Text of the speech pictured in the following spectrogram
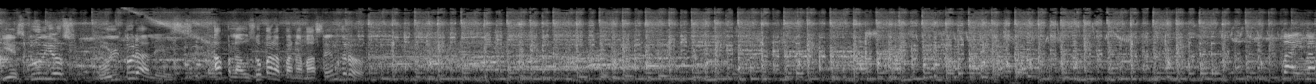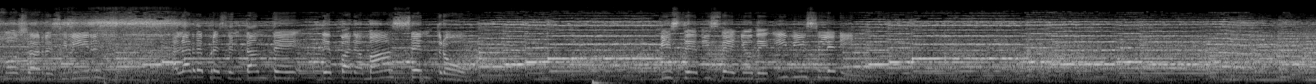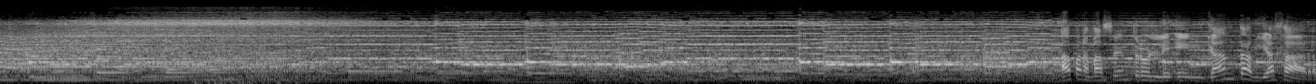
y estudios culturales. Aplauso para Panamá Centro. Vamos a recibir a la representante de Panamá Centro. Viste diseño de Ibis Lenin. Panamá Centro le encanta viajar.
